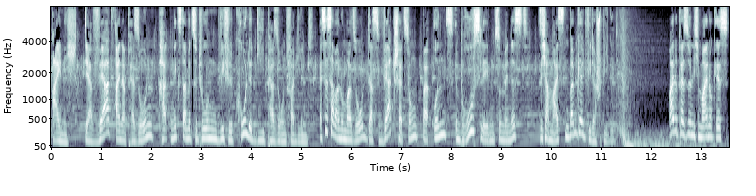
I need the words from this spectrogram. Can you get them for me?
einig. Der Wert einer Person hat nichts damit zu tun, wie viel Kohle die Person verdient. Es ist aber nun mal so, dass Wertschätzung bei uns im Berufsleben zumindest sich am meisten beim Geld widerspiegelt. Meine persönliche Meinung ist,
